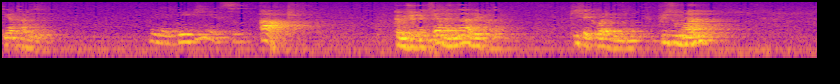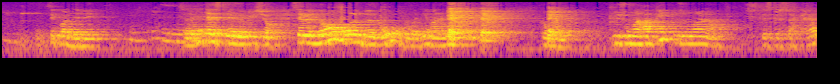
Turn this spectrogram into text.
théâtraliser. Mais il y a le débit aussi. Ah Comme je viens de faire maintenant avec vous. Qui fait quoi le débit? Plus ou moins? C'est quoi le débit? C'est la vitesse d'élocution. C'est le nombre de mots, on va dire, un Plus ou moins rapide, plus ou moins lent. Qu'est-ce que ça crée,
